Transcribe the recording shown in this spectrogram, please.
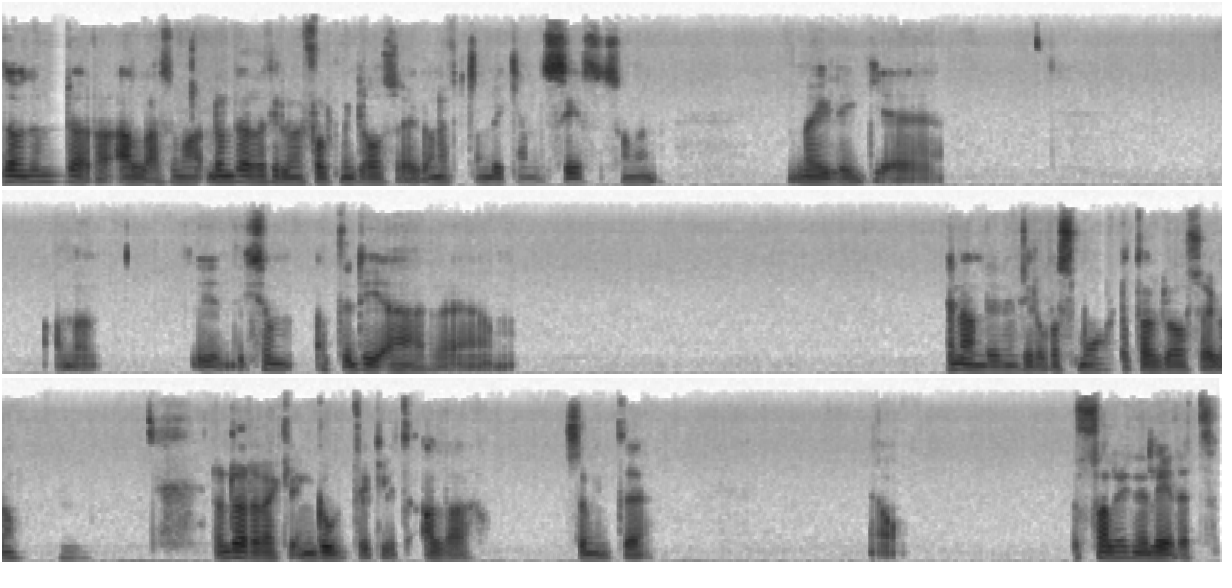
De, de dödar alla som har, de dödar till och med folk med glasögon eftersom det kan ses som en möjlig eh, ja, men, liksom att det är eh, en anledning till att vara smart att ha glasögon. Mm. De dödar verkligen godtyckligt alla som inte ja, faller in i ledet.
